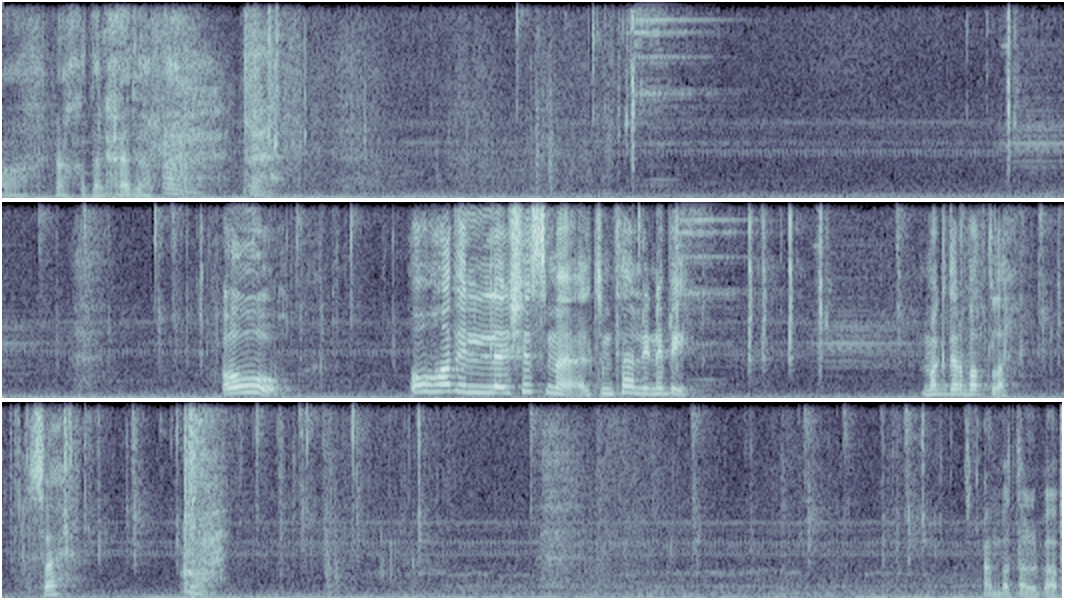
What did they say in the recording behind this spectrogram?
آه ناخذ الحذر. أوه أوه هذه شو اسمه التمثال اللي نبيه. ما أقدر بطله صح؟ عم بطل الباب.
